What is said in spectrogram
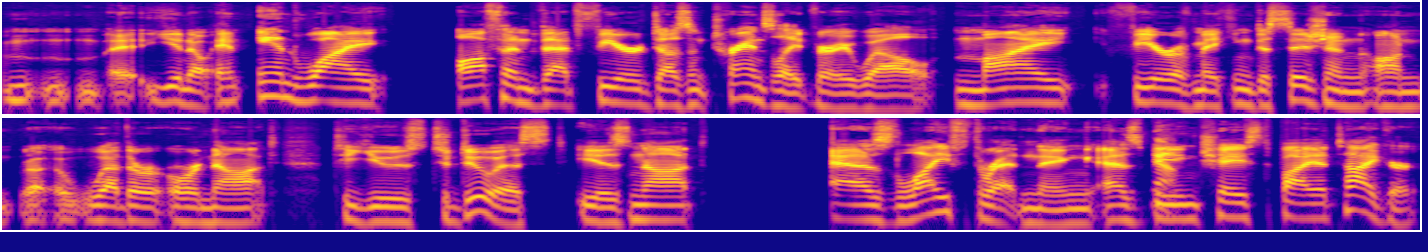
m- m- uh, you know, and and why often that fear doesn't translate very well. My fear of making decision on uh, whether or not to use Todoist is not as life threatening as No. being chased by a tiger.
